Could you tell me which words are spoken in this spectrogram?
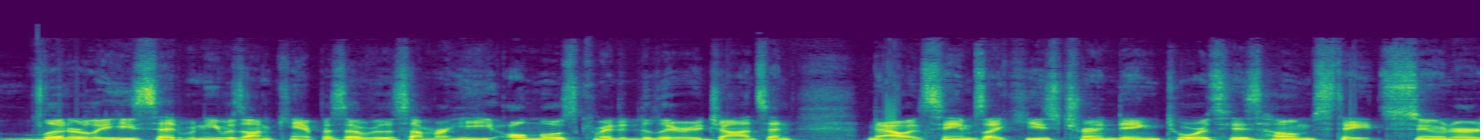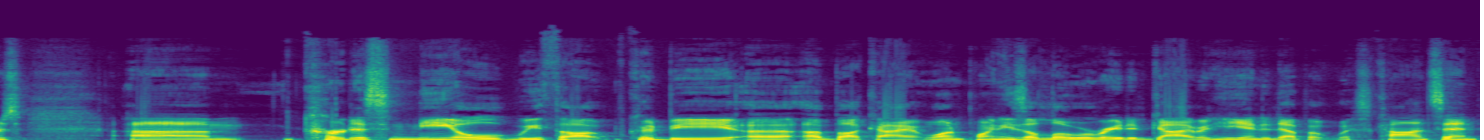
literally, he said when he was on campus over the summer, he almost committed to Larry Johnson. Now it seems like he's trending towards his home state Sooners. Um, Curtis Neal, we thought could be a, a Buckeye at one point. He's a lower rated guy, but he ended up at Wisconsin.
